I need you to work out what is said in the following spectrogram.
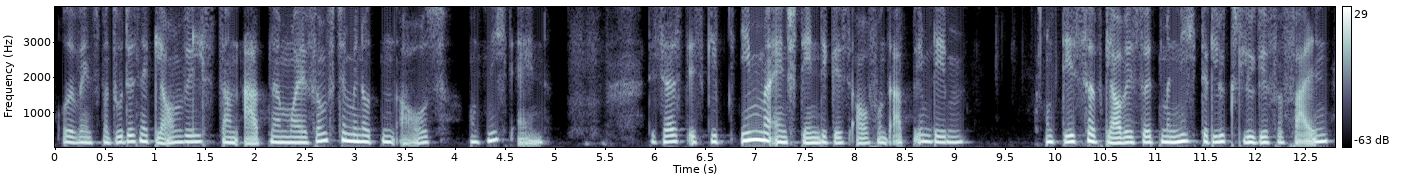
oder wenn du das nicht glauben willst, dann atme mal 15 Minuten aus und nicht ein. Das heißt, es gibt immer ein ständiges Auf und Ab im Leben. Und deshalb, glaube ich, sollte man nicht der Glückslüge verfallen,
